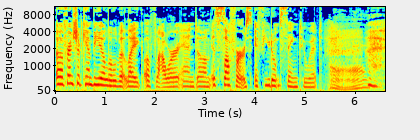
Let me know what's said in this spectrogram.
uh, friendship can be a little bit like a flower, and um, it suffers if you don't sing to it.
